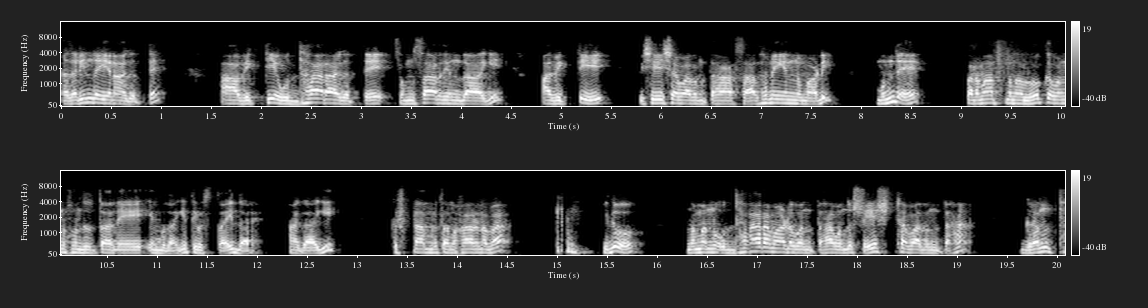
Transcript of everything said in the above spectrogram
ಅದರಿಂದ ಏನಾಗುತ್ತೆ? ಆ ವ್ಯಕ್ತಿಯ ಉದ್ಧಾರ ಆಗುತ್ತೆ. ಸಂಸಾರದಿಂದಾಗಿ ಆ ವ್ಯಕ್ತಿ ವಿಶೇಷವಾದಂತಹ ಸಾಧನೆಯನ್ನು ಮಾಡಿ ಮುಂದೆ ಪರಮಾತ್ಮನ ಲೋಕವನ್ನು ಹೊಂದುತ್ತಾನೆ ಎಂಬುದಾಗಿ ತಿಳಿಸ್ತಾ ಇದ್ದಾರೆ. ಹಾಗಾಗಿ ಕೃಷ್ಣಾಮೃತ ಮಹಾರ್ಣವ ಇದು ನಮ್ಮನ್ನು ಉದ್ಧಾರ ಮಾಡುವಂತಹ ಒಂದು ಶ್ರೇಷ್ಠವಾದಂತಹ ಗ್ರಂಥ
